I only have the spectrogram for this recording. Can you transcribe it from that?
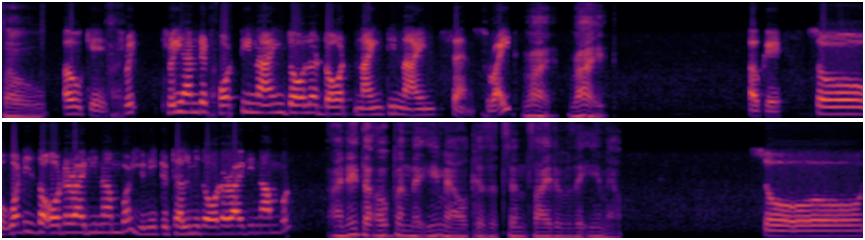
So Okay, three three hundred forty nine dollar dot ninety nine cents, right? right, right. Okay. So what is the order ID number? You need to tell me the order ID number. I need to open the email because it's inside of the email. So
